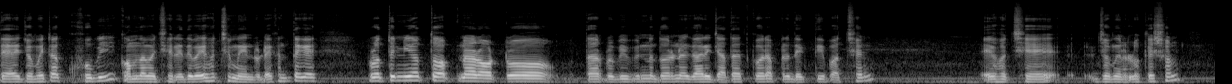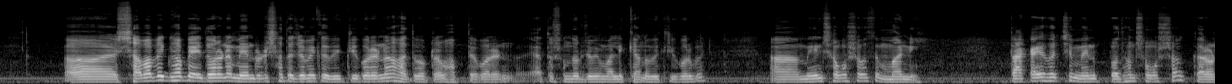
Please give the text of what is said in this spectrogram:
দেয় জমিটা খুবই কম দামে ছেড়ে দেবে। এই হচ্ছে মেন রোড এখান থেকে প্রতিনিয়ত আপনার অটো তারপর বিভিন্ন ধরনের গাড়ি যাতায়াত করে আপনারা দেখতেই পাচ্ছেন। এই হচ্ছে জমির লোকেশন স্বাভাবিকভাবে এই ধরনের মেন রোডের সাথে জমি কেউ বিক্রি করে না হয়তো আপনারা ভাবতে পারেন এত সুন্দর জমি মালিক কেন বিক্রি করবে। মেন সমস্যা হচ্ছে মানি টাকাই হচ্ছে মেন প্রধান সমস্যা, কারণ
